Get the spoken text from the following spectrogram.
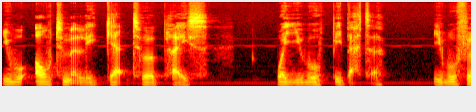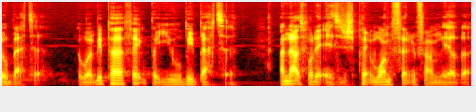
you will ultimately get to a place where you will be better. You will feel better. It won't be perfect, but you will be better. And that's what it is, just putting one foot in front of the other,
